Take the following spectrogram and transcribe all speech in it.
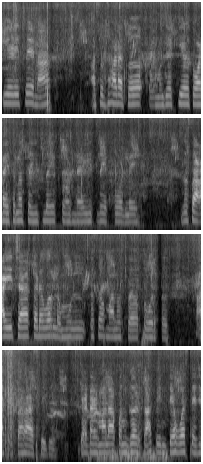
केळीचं आहे ना असं झाडाचं म्हणजे केळ तोडायचं नसतं इथलं एक तोडलंय इथलं एक तोडलंय. जसं आईच्या वरलं मूल कसं माणूस तोडतं. असं तारा असते ते. त्या टायमाला आपण गड कापेन तेव्हाच त्याची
